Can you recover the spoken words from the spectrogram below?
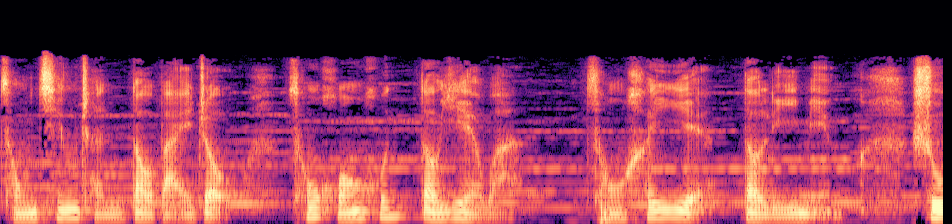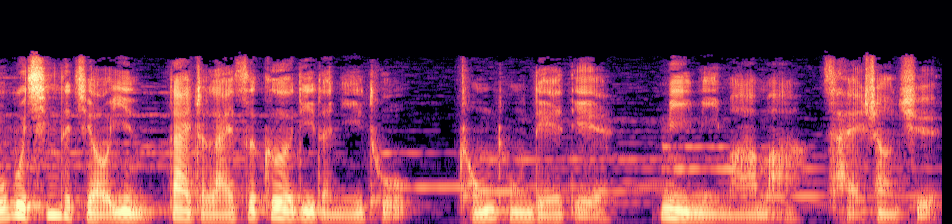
从清晨到白昼，从黄昏到夜晚，从黑夜。到黎明，数不清的脚印带着来自各地的泥土，重重叠叠，密密麻麻踩上去。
